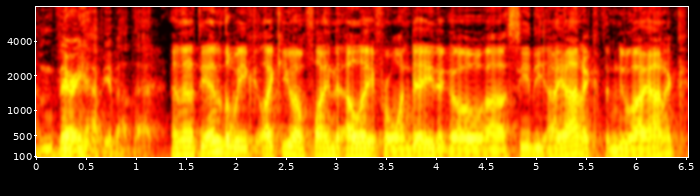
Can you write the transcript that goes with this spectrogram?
I'm very happy about that. And then at the end of the week, like you, I'm flying to LA for one day to go uh, see the Ioniq, the new Ioniq.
